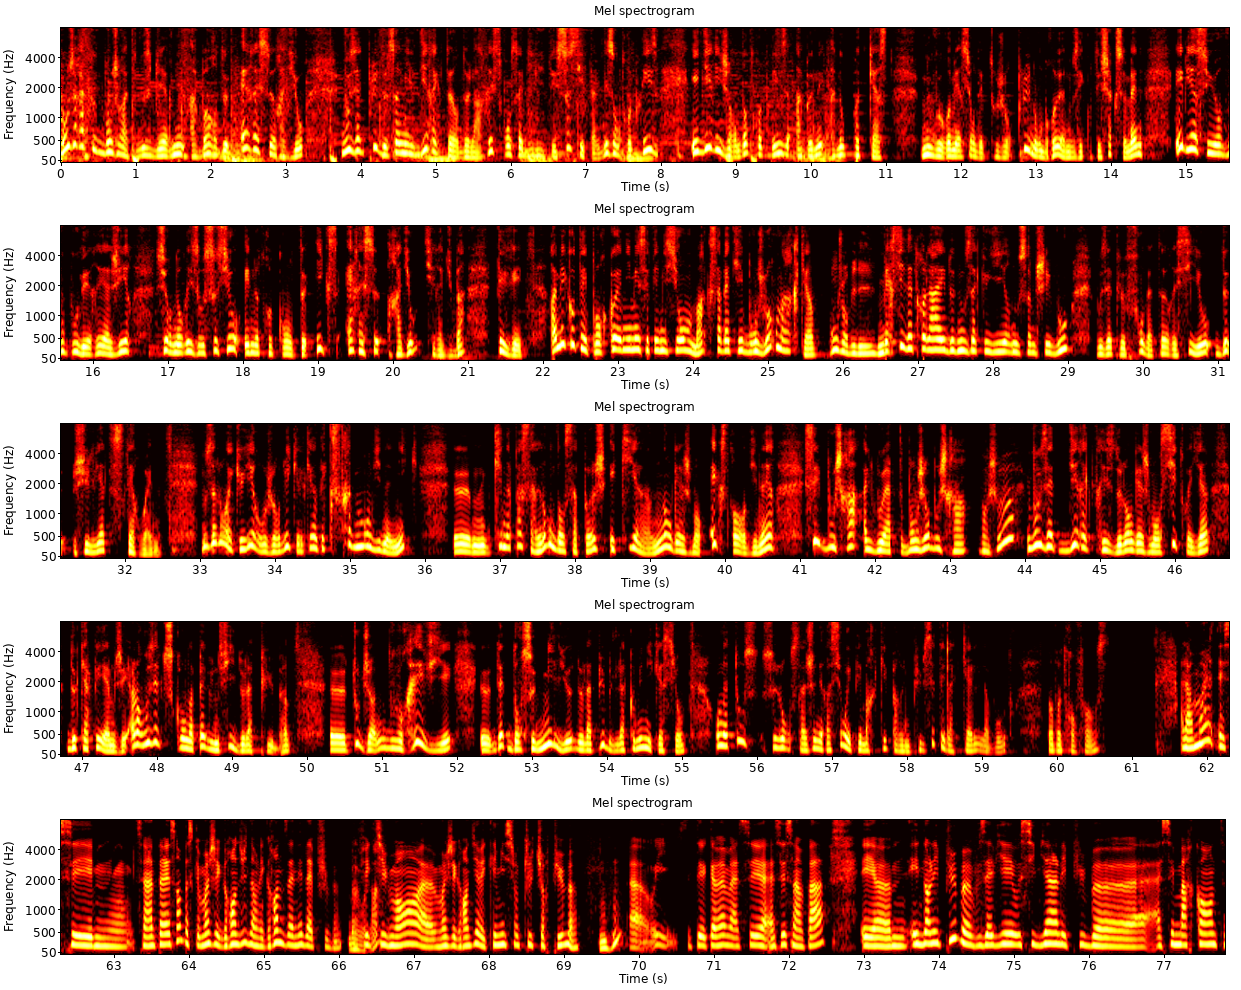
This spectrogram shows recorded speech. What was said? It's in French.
Bonjour à toutes, bonjour à tous, bienvenue à bord de RSE Radio. Vous êtes plus de 5000 directeurs de la responsabilité sociétale des entreprises et dirigeants d'entreprises abonnés à nos podcasts. Nous vous remercions d'être toujours plus nombreux à nous écouter chaque semaine. Et bien sûr, vous pouvez réagir sur nos réseaux sociaux et notre compte XRSE Radio-du-bas TV. À mes côtés pour co-animer cette émission, Marc Sabatier. Bonjour Marc. Bonjour Billy. Merci d'être là et de nous accueillir. Nous sommes chez vous. Vous êtes le fondateur et CEO de Juliette Sterwen. Nous allons accueillir aujourd'hui quelqu'un d'extrêmement dynamique, euh, qui n'a pas sa langue dans sa poche et qui a un engagement extraordinaire. C'est Bouchra Algouat. Bonjour Bouchra. Bonjour. Vous êtes directrice de l'engagement citoyen de KPMG. Alors vous êtes ce qu'on appelle une fille de la pub. Hein. Euh, toute jeune, vous rêviez euh, d'être dans ce milieu de la pub et de la communication. On a tous, selon sa génération, été marqués par une pub. C'était laquelle, la vôtre? Dans votre enfance? Alors moi, c'est c'est intéressant parce que moi j'ai grandi dans les grandes années de la pub. Ben Effectivement, euh, moi j'ai grandi avec l'émission Culture Pub. Mhm. Euh, oui, c'était quand même assez assez sympa. Et euh, et dans les pubs, vous aviez aussi bien les pubs assez marquantes.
